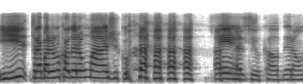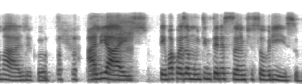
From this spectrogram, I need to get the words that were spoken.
e trabalhou no Caldeirão Mágico. Gente, o caldeirão mágico. Aliás, tem uma coisa muito interessante sobre isso.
